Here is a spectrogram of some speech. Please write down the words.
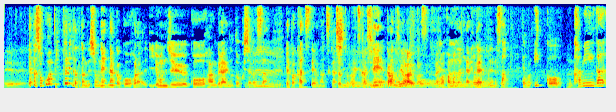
えやっぱそこはぴったりだったんでしょうね。なんかこうほら40後半ぐらいの読者がさ、うん。やっぱかつてを懐かしんでちょっと懐かしいね感じはありますよね。若者になりたいみたいなさ、でも一個うん。神が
